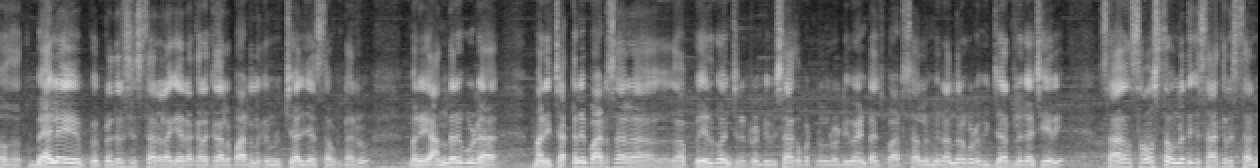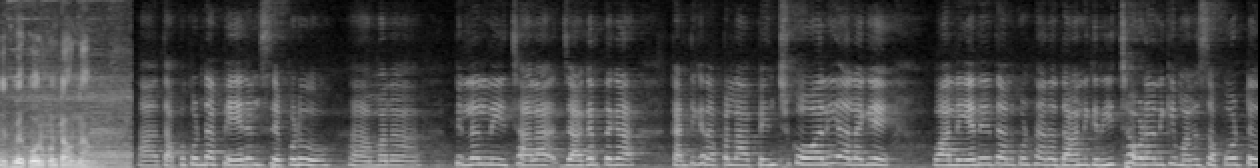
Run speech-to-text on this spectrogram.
ఒక బ్యాలే ప్రదర్శిస్తారు. అలాగే రకరకాల పాటలకు నృత్యాలు చేస్తూ ఉంటారు. మరి అందరూ కూడా మరి చక్కని పాఠశాలగా పేరుగాంచినటువంటి విశాఖపట్నంలో డివైన్ టచ్ పాఠశాలలో మీరందరూ కూడా విద్యార్థులుగా చేరి సా- సంస్థ ఉన్నతికి సహకరిస్తారని చెప్పి మేము కోరుకుంటా ఉన్నాము. తప్పకుండా పేరెంట్స్ ఎప్పుడు మన పిల్లల్ని చాలా జాగ్రత్తగా కంటికి రెప్పలా పెంచుకోవాలి. అలాగే వాళ్ళు ఏదైతే అనుకుంటున్నారో దానికి రీచ్ అవ్వడానికి మన సపోర్ట్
